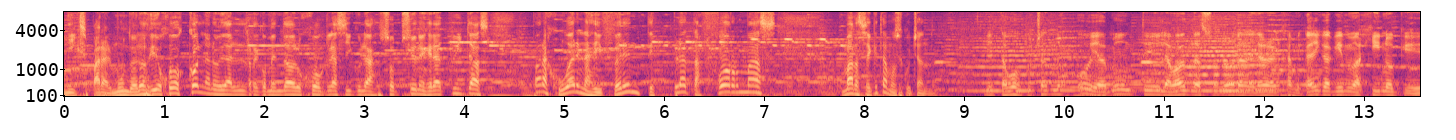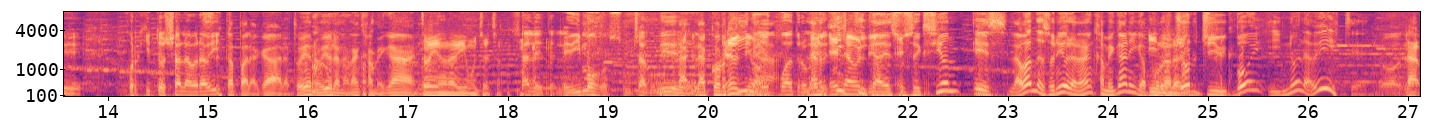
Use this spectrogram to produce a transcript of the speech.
Nix para el mundo de los videojuegos, con la novedad del recomendado del juego clásico y las opciones gratuitas para jugar en las diferentes plataformas. Marce, ¿qué estamos escuchando? Estamos escuchando, obviamente, la banda sonora de la Naranja Mecánica, que me imagino que Jorgito ya la habrá Se visto. tapa la cara, todavía no vio la naranja mecánica. Todavía no la vi, muchacho. Ya le, le dimos un chacudí de La, la cortina, de cuatro la meses. artística de su sección es la banda de sonido de la naranja mecánica Y por no la vi. Georgie Boy y no la viste. La-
